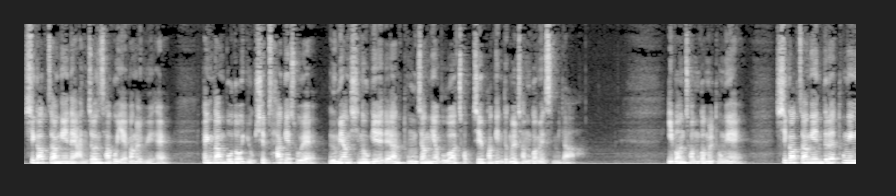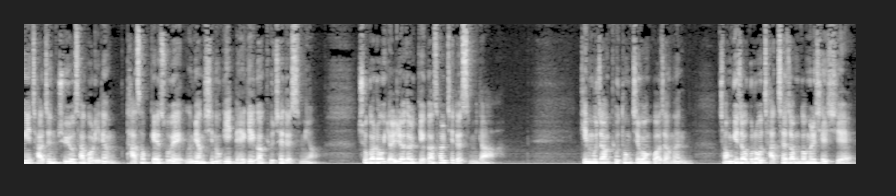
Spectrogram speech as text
시각장애인의 안전사고 예방을 위해 횡단보도 64개소의 음향 신호기에 대한 동작 여부와 접지 확인 등을 점검했습니다. 이번 점검을 통해 시각장애인들의 통행이 잦은 주요 사거리 등 5개소의 음향신호기 4개가 교체됐으며 추가로 18개가 설치됐습니다. 김무장 교통지원과장은 정기적으로 자체 점검을 실시해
